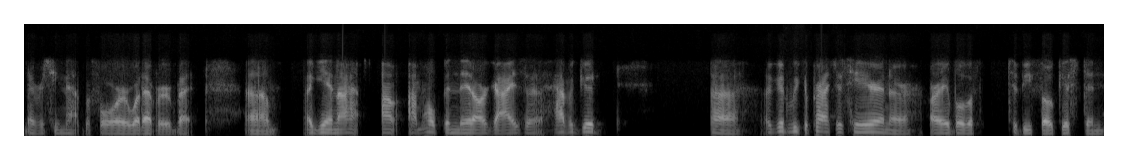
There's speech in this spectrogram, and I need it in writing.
never seen that before or whatever. But um, again, I I'm hoping that our guys uh, have a good uh, a good week of practice here and are are able to to be focused and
